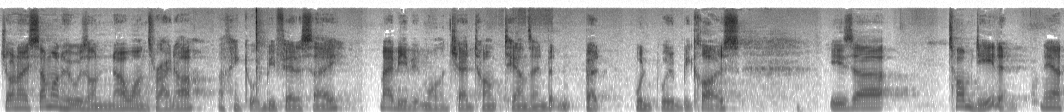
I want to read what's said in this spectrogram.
Jono, someone who was on no one's radar, I think it would be fair to say, maybe a bit more than Chad Townsend, but but would would be close, is uh, Tom Dearden. Now,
